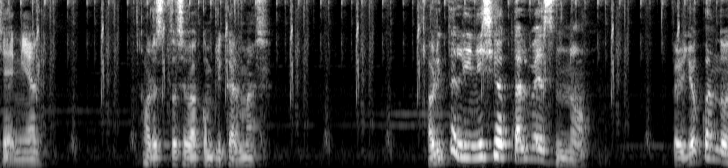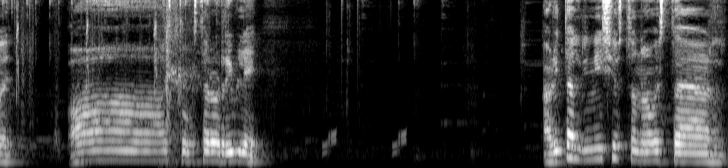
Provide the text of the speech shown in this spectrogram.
genial. Ahora esto se va a complicar más. Ahorita al inicio tal vez no. Pero yo cuando... Ah, esto va a estar horrible. Ahorita al inicio esto no va a estar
